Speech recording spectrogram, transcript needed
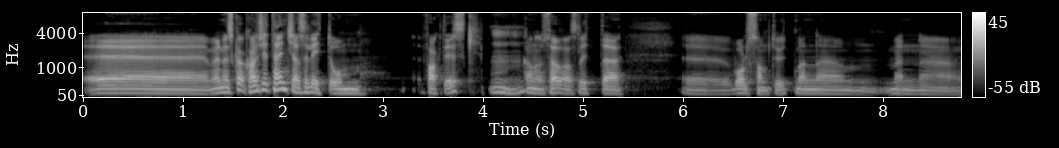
Eh, men en skal kanskje tenke seg litt om, faktisk. Kan jo høres litt eh, eh, voldsomt ut, men, eh, men eh,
